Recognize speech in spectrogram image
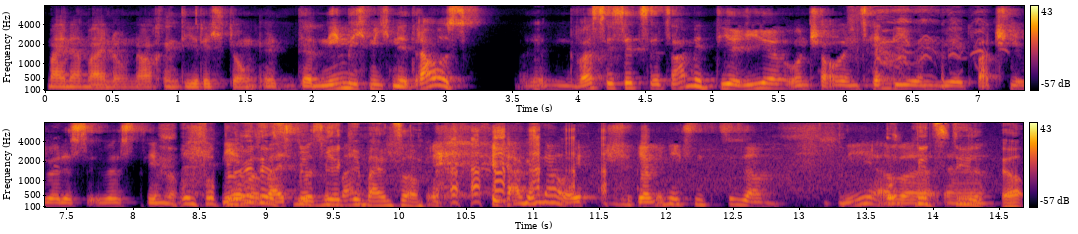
meiner Meinung nach, in die Richtung. Äh, da nehme ich mich nicht raus. Was ist jetzt jetzt auch mit dir hier und schaue ins Handy und wir quatschen über das, über das Thema. Und verblödest nee, weißt, mit mir gemeinsam. ja, genau. Ja, wenigstens zusammen. Nee, aber, und mit Stil, äh, ja.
